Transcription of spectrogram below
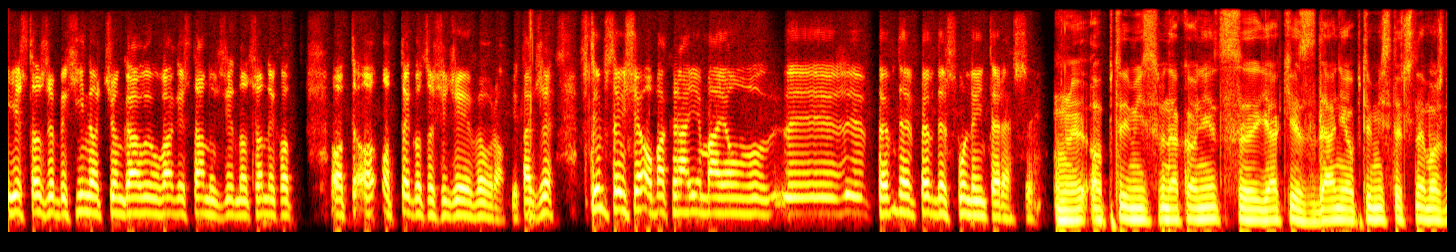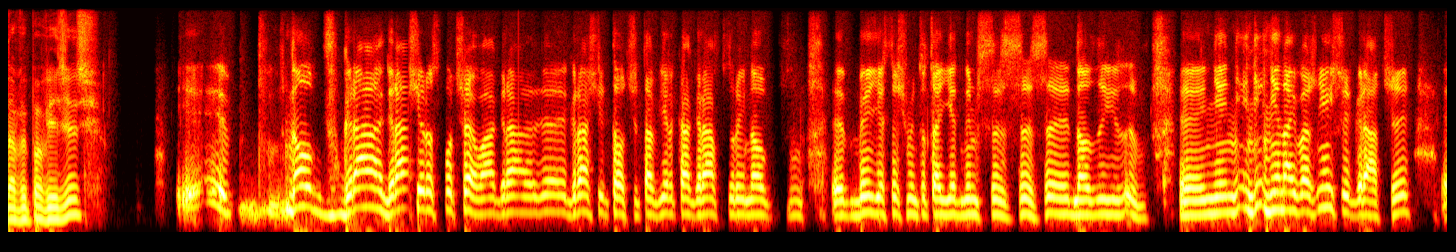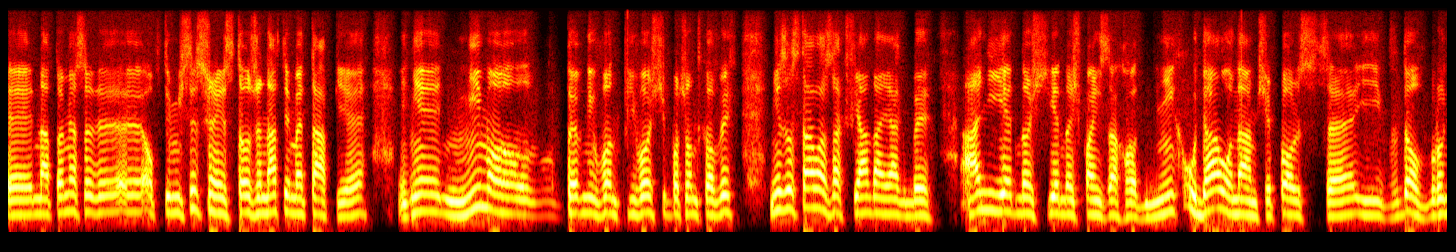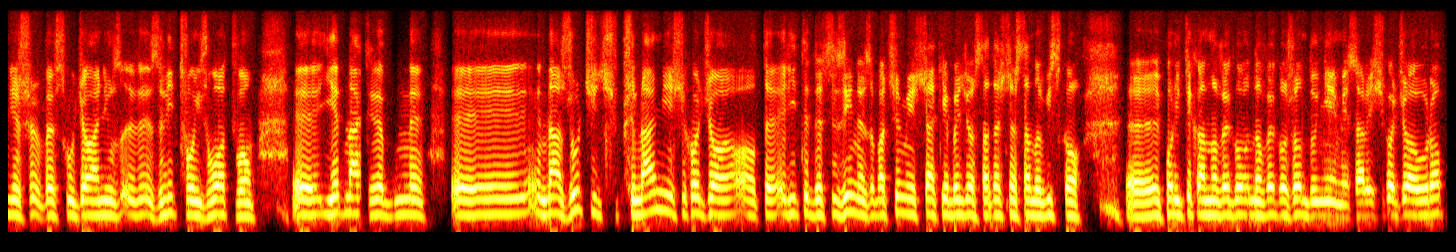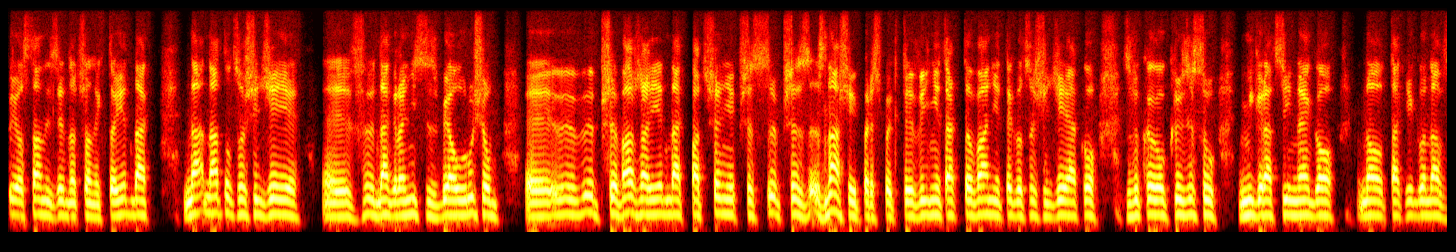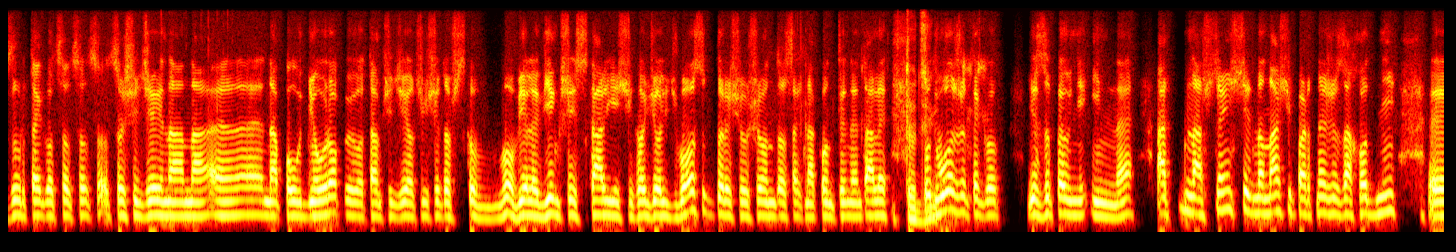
jest to, żeby Chiny odciągały uwagę Stanów Zjednoczonych od, od, od tego, co się dzieje w Europie. Także w tym sensie oba kraje mają y, y, pewne, pewne wspólne interesy. Optymizm na koniec. Jakie zdanie optymistyczne można wypowiedzieć? No, gra, gra się rozpoczęła, gra, gra się toczy, ta wielka gra, w której no, my jesteśmy tutaj jednym z, z, z no, nie, nie, nie, najważniejszych graczy, natomiast optymistyczne jest to, że na tym etapie, nie, mimo pewnych wątpliwości początkowych, nie została zachwiana jakby ani jedność, jedność państw zachodnich. Udało nam się Polsce i w, no, również we współdziałaniu z, z Litwą i z Łotwą e, jednak e, e, narzucić, przynajmniej jeśli chodzi o, o te elity decyzyjne, zobaczymy jeszcze jakie będzie ostateczne stanowisko polityka nowego, nowego rządu Niemiec, ale jeśli chodzi o Europę i o Stany Zjednoczonych, to jednak na, na to, co się dzieje na granicy z Białorusią e, przeważa jednak patrzenie przez, przez, z naszej perspektywy i nie traktowanie tego, co się dzieje jako zwykłego kryzysu migracyjnego, no takiego na wzór tego, co, co, co, co się dzieje na, na, e, na południu Europy, bo tam się dzieje oczywiście to wszystko w o wiele większej skali, jeśli chodzi o liczbę osób, które się usiłują dostać na kontynent, ale podłoże tego jest zupełnie inne, a na szczęście no, nasi partnerzy zachodni e,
